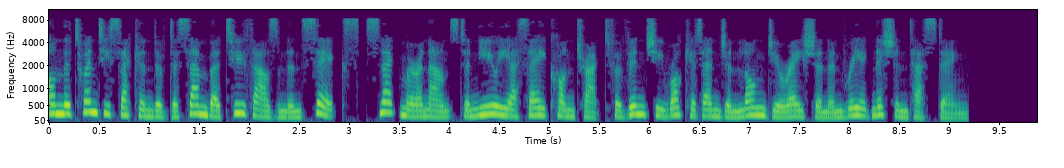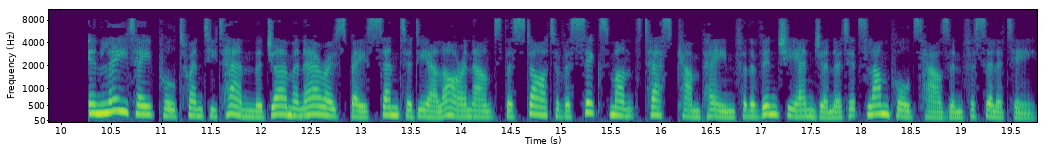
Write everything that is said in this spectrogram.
On the 22nd of December 2006, SNECMA announced a new ESA contract for Vinci rocket engine long duration and reignition testing. In late April 2010 the German Aerospace Center DLR announced the start of a six-month test campaign for the Vinci engine at its Lampoldshausen facility.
